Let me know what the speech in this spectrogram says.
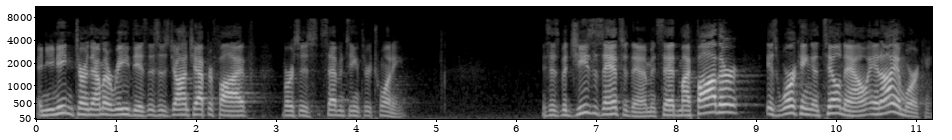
And you needn't turn there. I'm going to read this. This is John chapter 5, verses 17 through 20. It says, But Jesus answered them and said, My Father is working until now, and I am working.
